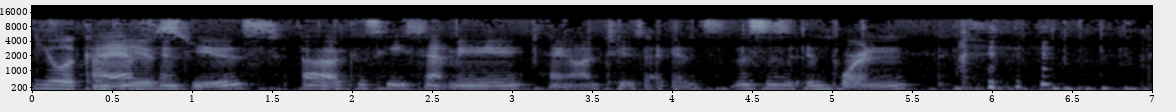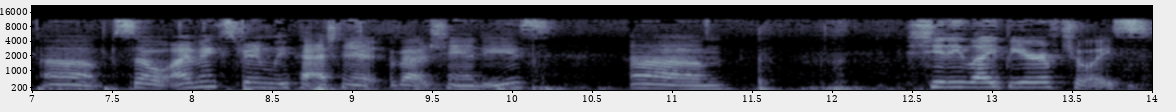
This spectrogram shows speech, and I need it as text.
You look I am confused. confused because he sent me. Hang on, two seconds. This is important. um, so I'm extremely passionate about shandies. Um, shitty light beer of choice.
